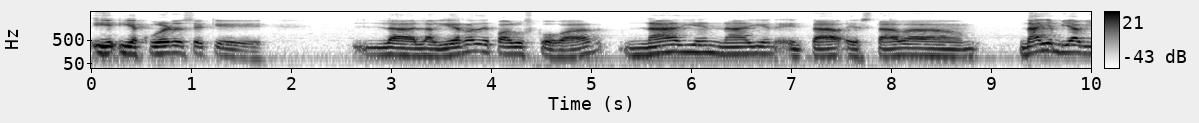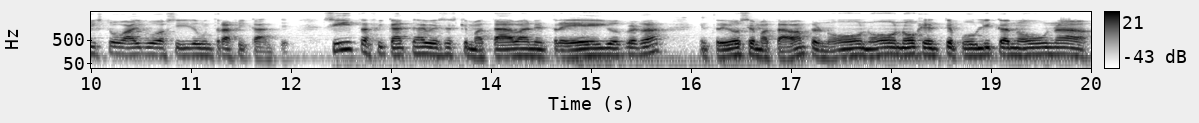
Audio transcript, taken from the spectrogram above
y, y, acuérdese que la, la, guerra de Pablo Escobar, nadie, nadie estaba... Nadie había visto algo así de un traficante. Sí, traficantes a veces que mataban entre ellos, ¿verdad? Entre ellos se mataban, pero no, no, no, gente pública, no una...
